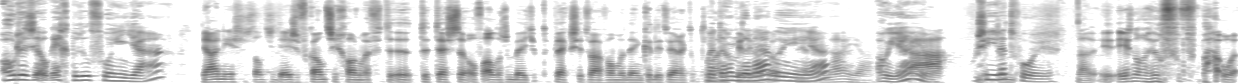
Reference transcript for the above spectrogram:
Oh, dat is ook echt bedoeld voor een jaar? Ja, in eerste instantie deze vakantie gewoon om even te, te testen of alles een beetje op de plek zit waarvan we denken dit werkt op de Maar dan daarna wil je een Ja, jaar? jaar. Oh ja, Ja. Hoe zie je dat voor je? Nou, e- eerst nog heel veel verbouwen.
